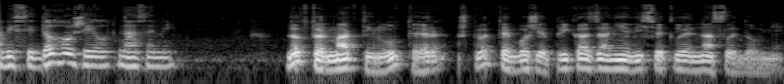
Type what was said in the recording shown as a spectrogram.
aby si dlho žil na zemi. Doktor Martin Luther štvrté Božie prikázanie vysvetľuje nasledovne.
